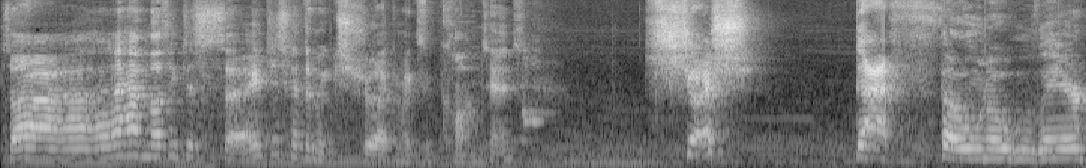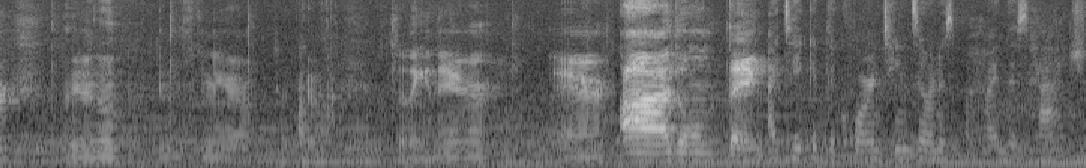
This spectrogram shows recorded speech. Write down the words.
So, I have nothing to say. Just have to make sure I can make some content. Shush! That phone over there. Where you gonna go? Gonna go. go. Something in there. There. I don't think. I take it the quarantine zone is behind this hatch?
